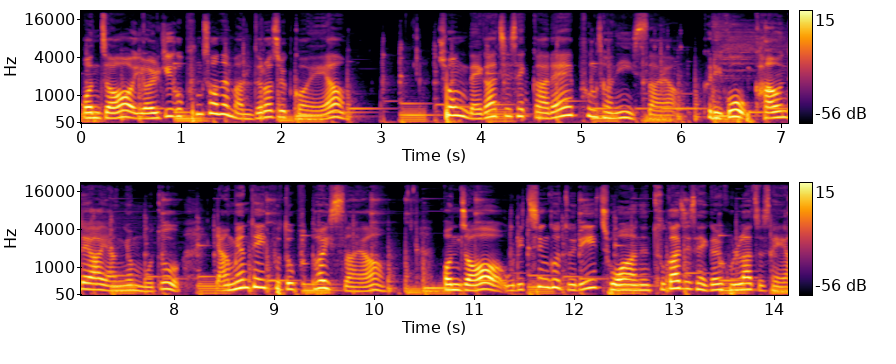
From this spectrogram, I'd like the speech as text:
먼저 열기구 풍선을 만들어 줄 거예요. 총 4가지 색깔의 풍선이 있어요. 그리고 가운데와 양면 모두 양면 테이프도 붙어 있어요. 먼저 우리 친구들이 좋아하는 두 가지 색을 골라주세요.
